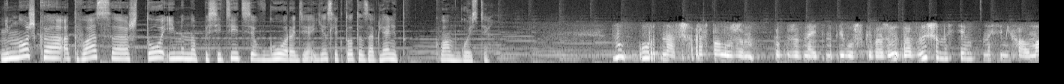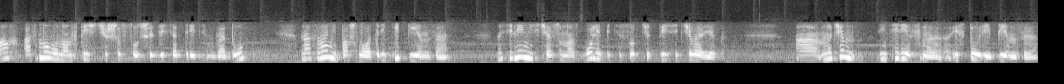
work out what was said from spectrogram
Немножко от вас, а, что именно посетить в городе, если кто-то заглянет к вам в гости? Ну, город наш расположен как уже знаете, на Приволжской возвышенности, на Семи холмах. Основан он в 1663 году. Naзвание пошло от реки Пенза. Население сейчас у нас более 500 тысяч человек. А, но чем интересна история Пензы?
